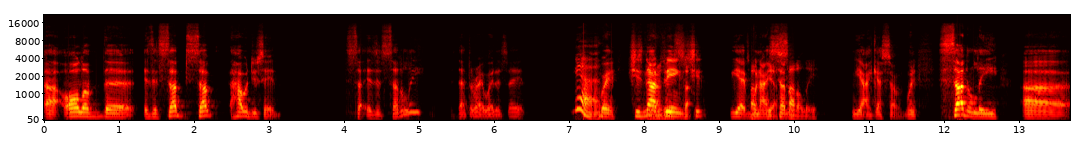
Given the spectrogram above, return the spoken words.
uh, all of the is it sub sub how would you say it Su- is it subtly is that the right way to say it Yeah. wait she's not it's being su- she yeah Sub- when I yeah, subtle, subtly. yeah I guess so when subtly uh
